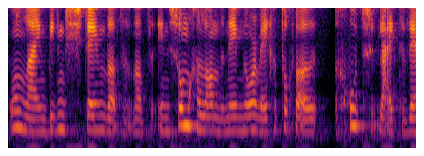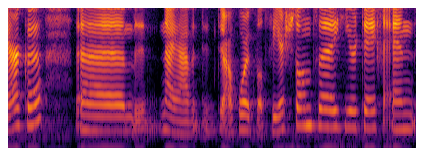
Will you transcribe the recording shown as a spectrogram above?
online biedingssysteem, wat, wat in sommige landen, neem Noorwegen, toch wel goed lijkt te werken. Ehm, nou ja, daar hoor ik wat weerstand eh, hier tegen. En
